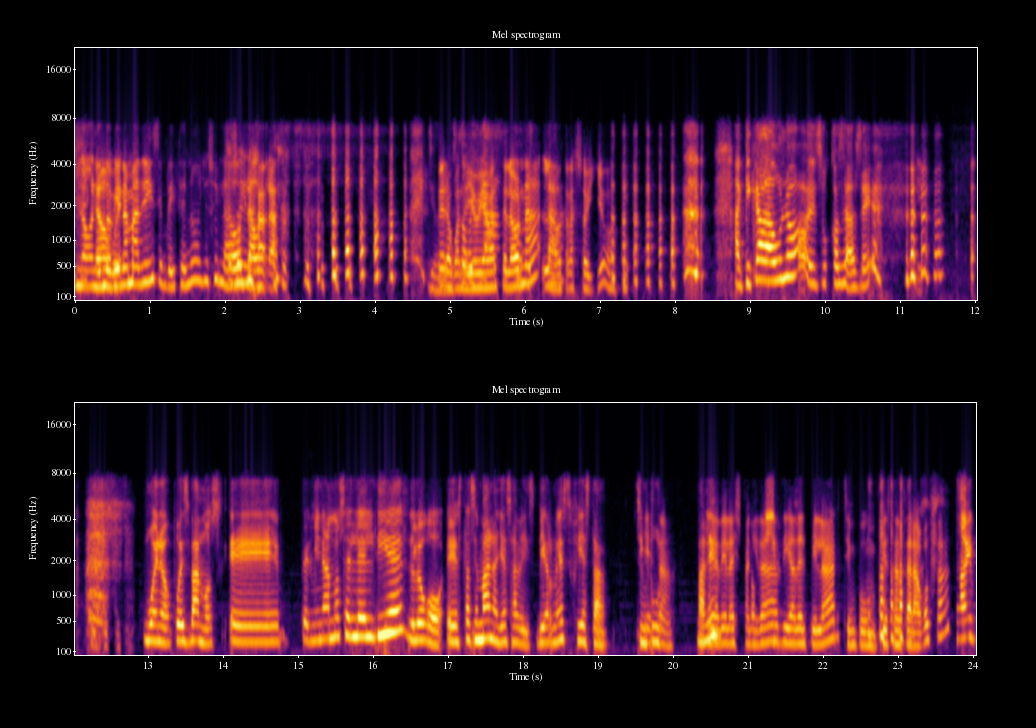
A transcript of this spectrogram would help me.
No, no, cuando viene a Madrid siempre dice, no, yo soy la otra. Soy la otra. Pero cuando yo voy a Barcelona, la otra soy yo. Aquí cada uno en sus cosas, ¿eh? bueno, pues vamos. Eh, terminamos el del 10, luego esta semana, ya sabéis, viernes, fiesta, sin ¿Vale? Día de la Hispanidad, Día del Pilar, chimpum, fiesta en Zaragoza. No hay,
